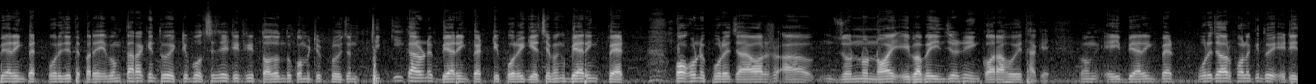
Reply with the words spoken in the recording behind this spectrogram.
বেয়ারিং প্যাড পড়ে যেতে পারে এবং তারা কিন্তু একটি বলছে যে এটি তদন্ত কমিটির প্রয়োজন। ঠিক কী কারণে বেয়ারিং প্যাডটি পড়ে গিয়েছে এবং বেয়ারিং প্যাড কখনো পড়ে যাওয়ার জন্য নয়। এইভাবে ইঞ্জিনিয়ারিং করা হয়ে থাকে। এবং এই বেয়ারিং প্যাড পড়ে যাওয়ার ফলে কিন্তু এটি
